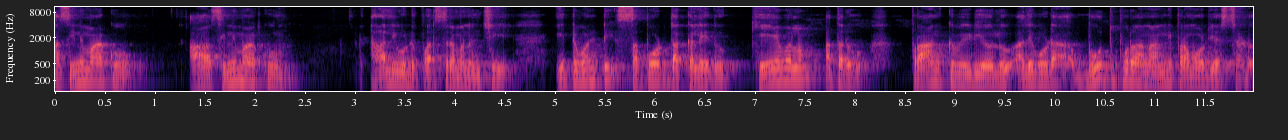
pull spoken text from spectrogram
ఆ సినిమాకు ఆ సినిమాకు టాలీవుడ్ పరిశ్రమ నుంచి ఎటువంటి సపోర్ట్ దక్కలేదు. కేవలం అతడు ప్రాంక్ వీడియోలు అది కూడా బూత్ పురాణాన్ని ప్రమోట్ చేస్తాడు.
